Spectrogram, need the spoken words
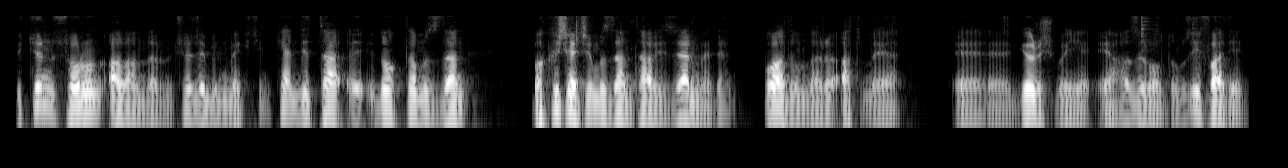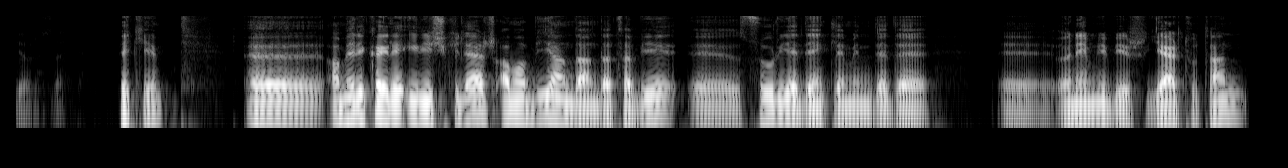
bütün sorun alanlarını çözebilmek için kendi ta, e, noktamızdan, bakış açımızdan taviz vermeden bu adımları atmaya, e, görüşmeye e, hazır olduğumuzu ifade ediyoruz zaten. Peki. Ee, Amerika ile ilişkiler ama bir yandan da tabii e, Suriye denkleminde de e, önemli bir yer tutan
